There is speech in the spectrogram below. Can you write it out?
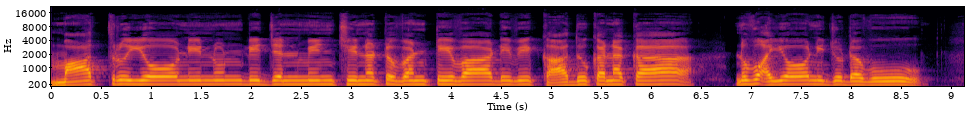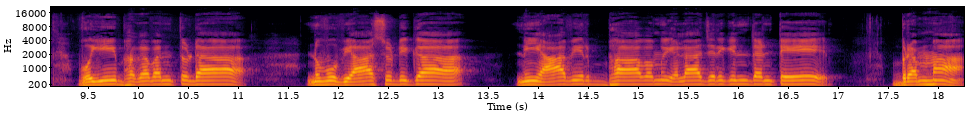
మాతృయోని నుండి జన్మించినటువంటి వాడివి కాదు కనుక నువ్వు అయోనిజుడవు. ఒయి భగవంతుడా నువ్వు వ్యాసుడిగా నీ ఆవిర్భావము ఎలా జరిగిందంటే బ్రహ్మ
